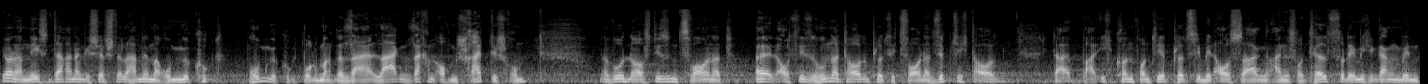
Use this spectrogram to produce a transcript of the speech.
Ja, und am nächsten Tag an der Geschäftsstelle haben wir mal rumgeguckt, rumgeguckt, wo gemacht, da lagen Sachen auf dem Schreibtisch rum. Da wurden aus diesen 200, äh, aus diesen 100.000 plötzlich 270.000. Da war ich konfrontiert plötzlich mit Aussagen eines Hotels, zu dem ich gegangen bin.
